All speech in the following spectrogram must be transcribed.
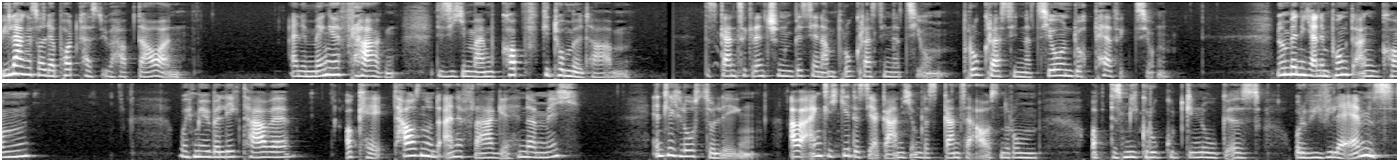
Wie lange soll der Podcast überhaupt dauern? Eine Menge Fragen, die sich in meinem Kopf getummelt haben. Das Ganze grenzt schon ein bisschen an Prokrastination. Prokrastination durch Perfektion. Nun bin ich an dem Punkt angekommen, wo ich mir überlegt habe, okay, tausend und eine Frage hinter mich, endlich loszulegen. Aber eigentlich geht es ja gar nicht um das Ganze außenrum, ob das Mikro gut genug ist oder wie viele M's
